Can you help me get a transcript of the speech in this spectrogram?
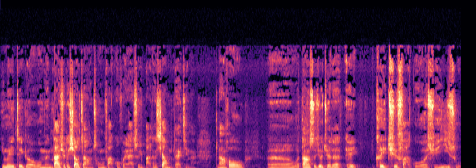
因为这个我们大学的校长从法国回来，所以把这个项目带进来。然后，呃，我当时就觉得，哎，可以去法国学艺术。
